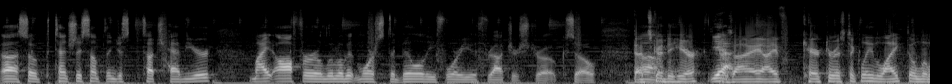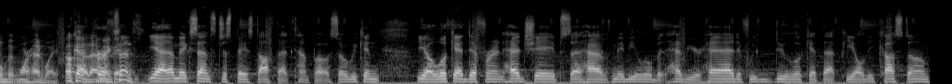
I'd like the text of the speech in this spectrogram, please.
uh, so potentially something just a touch heavier might offer a little bit more stability for you throughout your stroke. So that's um, good to hear. Yeah, I, have characteristically liked a little bit more head weight. Okay, so that perfect. makes sense. Yeah, that makes sense just based off that tempo. So we can, you know, look at different head shapes that have maybe a little bit heavier head. If we do look at that PLD custom,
